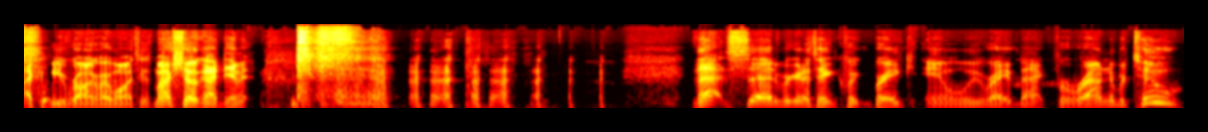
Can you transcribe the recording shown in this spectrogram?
I could be wrong if I want to. It's my show, goddammit. that said, we're going to take a quick break and we'll be right back for round number two.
